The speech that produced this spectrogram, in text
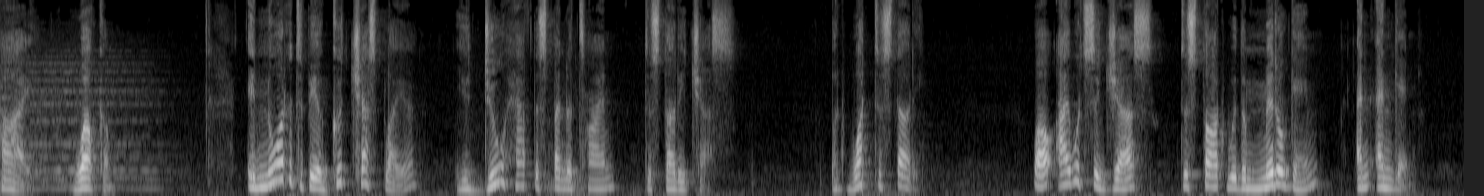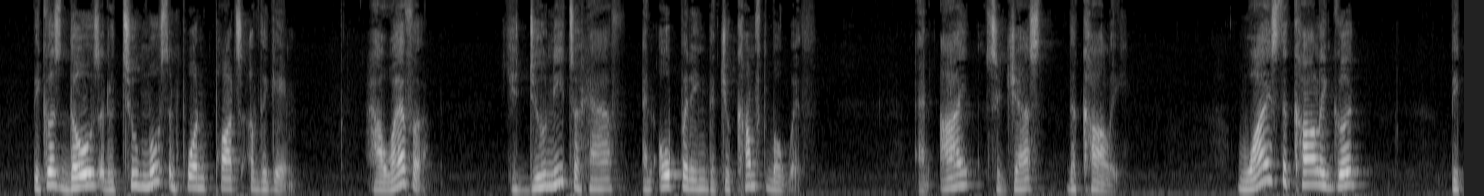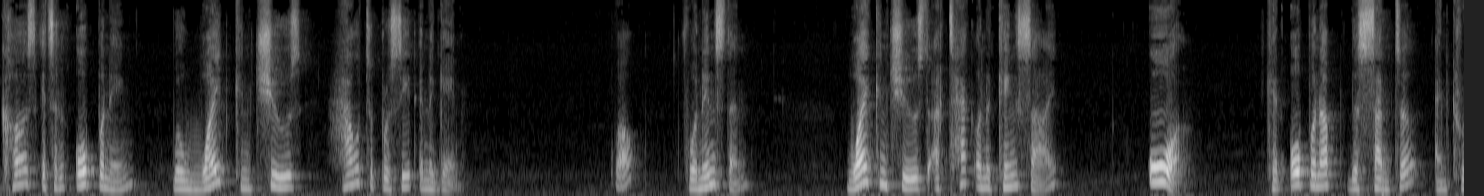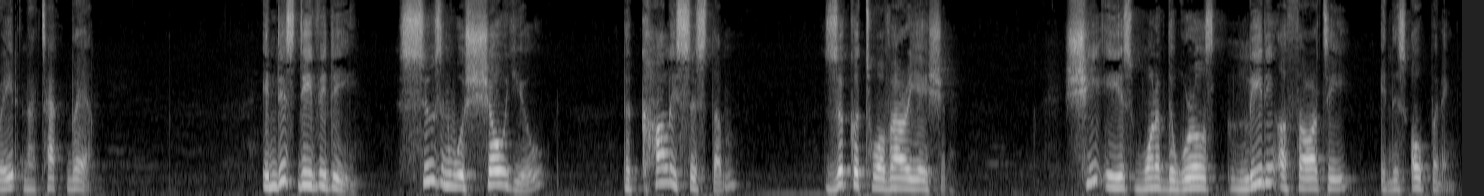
Hi, welcome. In order to be a good chess player, you do have to spend the time to study chess. But what to study? Well, I would suggest to start with the middle game and end game because those are the two most important parts of the game. However, you do need to have an opening that you're comfortable with. And I suggest the Colle. Why is the Colle good? Because it's an opening where white can choose how to proceed in the game. Well, for an instant, white can choose to attack on the king's side or can open up the center and create an attack there. In this DVD, Susan will show you the Colle system Zukertort variation. She is one of the world's leading authority in this opening.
